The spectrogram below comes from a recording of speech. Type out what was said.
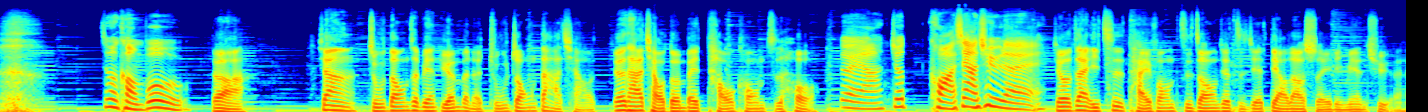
这么恐怖，对吧？像竹东这边原本的竹中大桥，就是它桥墩被掏空之后，对啊，就垮下去了，就在一次台风之中就直接掉到水里面去了。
